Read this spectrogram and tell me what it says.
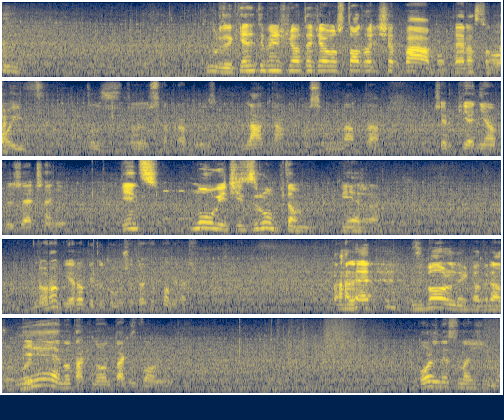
Kurde, kiedy ty będziesz miał to działo 122, bo teraz to tak... Oj, to, już- to jest naprawdę lata. To są lata cierpienia, wyrzeczeń. Więc mówię ci, zrób tą wieżę. No robię, robię, tylko muszę trochę pograć. Ale z wolnych od razu. bo- Nie, no tak, no tak, wolny. Wolne są na zimę.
